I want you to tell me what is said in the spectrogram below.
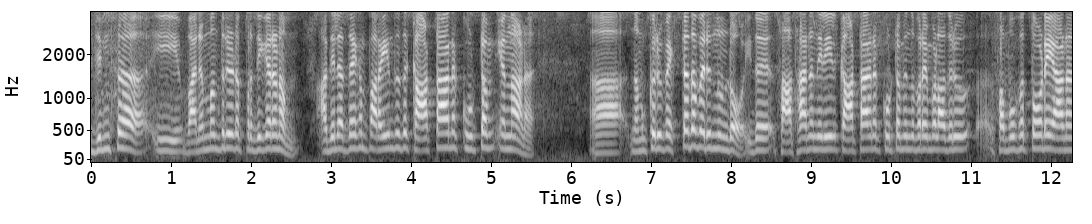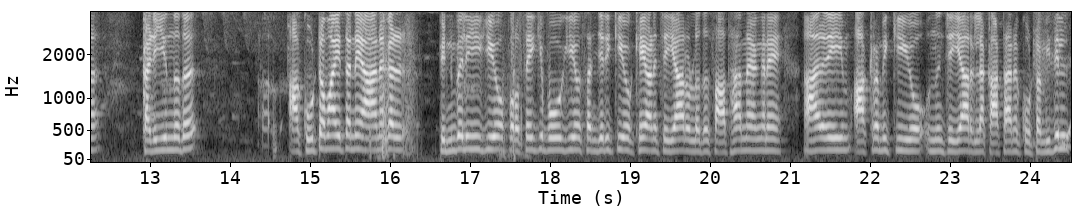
ജിൻസ് ഈ വനം മന്ത്രിയുടെ പ്രതികരണം അതിൽ അദ്ദേഹം പറയുന്നത് കാട്ടാനക്കൂട്ടം എന്നാണ്. നമുക്കൊരു വ്യക്തത വരുന്നുണ്ടോ? ഇത് സാധാരണ നിലയിൽ കാട്ടാനക്കൂട്ടം എന്ന് പറയുമ്പോൾ അതൊരു സമൂഹത്തോടെയാണ് കഴിയുന്നത്. ആ കൂട്ടമായി തന്നെ ആനകൾ പിൻവലിയുകയോ പുറത്തേക്ക് പോവുകയോ സഞ്ചരിക്കുകയോ ഒക്കെയാണ് ചെയ്യാറുള്ളത്. സാധാരണ അങ്ങനെ ആരെയും ആക്രമിക്കുകയോ ഒന്നും ചെയ്യാറില്ല കാട്ടാനക്കൂട്ടം. ഇതിൽ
